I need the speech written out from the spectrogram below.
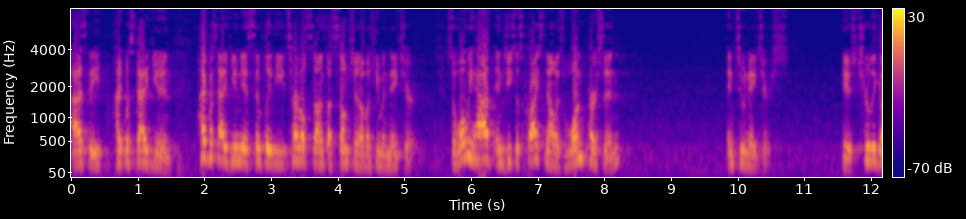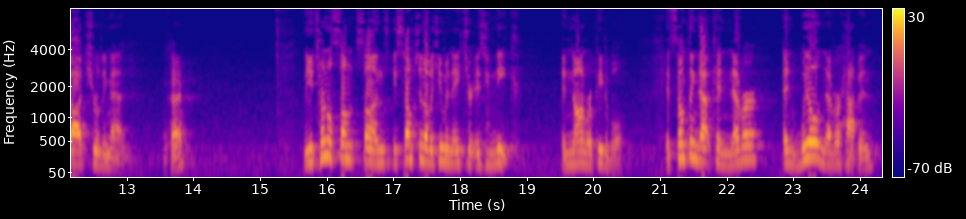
as the hypostatic union. Hypostatic union is simply the eternal Son's assumption of a human nature. So what we have in Jesus Christ now is one person in two natures. He is truly God, truly man. Okay? The eternal Son's assumption of a human nature is unique and non-repeatable. It's something that can never and will never happen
